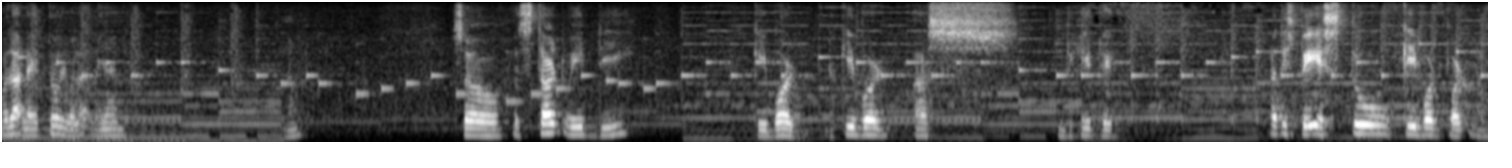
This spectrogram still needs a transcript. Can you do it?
wala na ito, eh, wala na yan. No? So, let's start with the keyboard. The keyboard as indicated That is PS2 keyboard port no.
